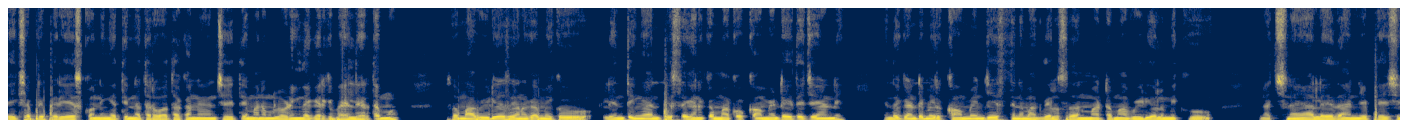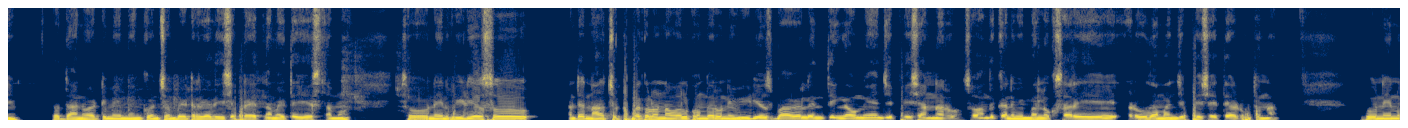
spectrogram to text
దీక్ష ప్రిపేర్ చేసుకొని ఇంకా తిన్న తర్వాత అక్కడ నుంచి అయితే మనం లోడింగ్ దగ్గరికి బయలుదేరుతాము. సో మా వీడియోస్ కనుక మీకు లెంతింగ్గా అనిపిస్తే కనుక మాకు కామెంట్ అయితే చేయండి. ఎందుకంటే మీరు కామెంట్ చేస్తేనే మాకు తెలుస్తుంది అనమాట మా వీడియోలు మీకు నచ్చినాయా లేదా అని చెప్పేసి. సో దాన్ని బట్టి మేము ఇంకొంచెం బెటర్గా తీసే ప్రయత్నం అయితే చేస్తాము. సో నేను వీడియోస్ అంటే నా చుట్టుపక్కల ఉన్న వాళ్ళు కొందరు నీ వీడియోస్ బాగా లెంతింగ్గా ఉన్నాయని చెప్పేసి అన్నారు. సో అందుకని మిమ్మల్ని ఒకసారి అడుగుదామని చెప్పేసి అయితే అడుగుతున్నా. సో నేను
